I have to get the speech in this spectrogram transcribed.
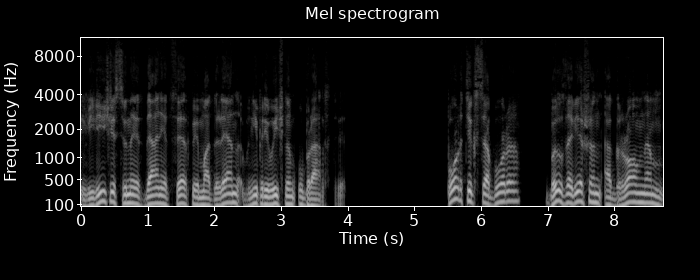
величественное здание церкви Мадлен в непривычном убранстве. Портик собора был завешен огромным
